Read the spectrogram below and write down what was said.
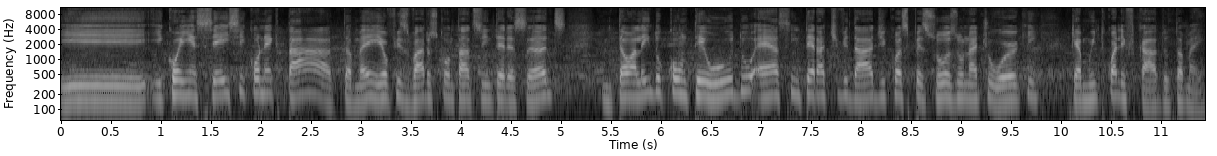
e, e, conhecer e se conectar também. Eu fiz vários contatos interessantes. Então, além do conteúdo, é essa interatividade com as pessoas, o networking, que é muito qualificado também.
